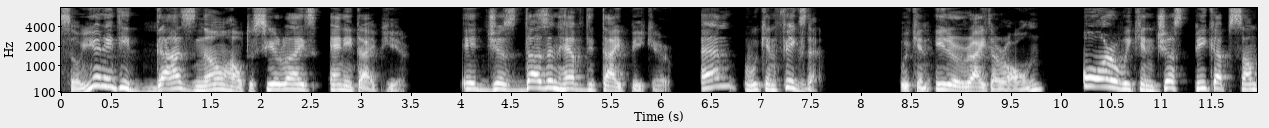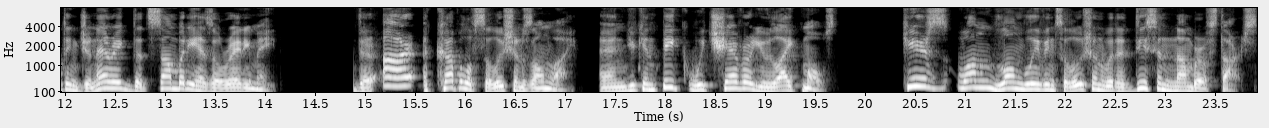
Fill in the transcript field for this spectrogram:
So Unity does know how to serialize any type here. It just doesn't have the type picker, and we can fix that. We can either write our own, or we can just pick up something generic that somebody has already made. There are a couple of solutions online, and you can pick whichever you like most. Here's one long-living solution with a decent number of stars.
